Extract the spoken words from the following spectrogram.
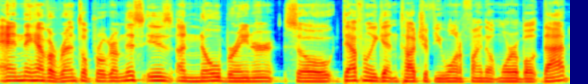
And they have a rental program. This is a no-brainer. So definitely get in touch if you want to find out more about that.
